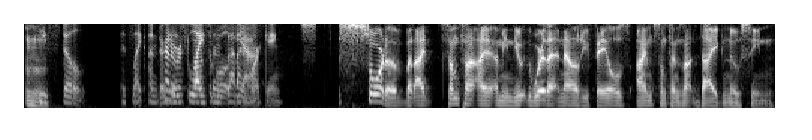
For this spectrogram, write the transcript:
Mm-hmm. he's still it's like under Kinda his license responsible, that I'm yeah. working. sort of but i sometimes I, I mean the, where that analogy fails i'm sometimes not diagnosing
